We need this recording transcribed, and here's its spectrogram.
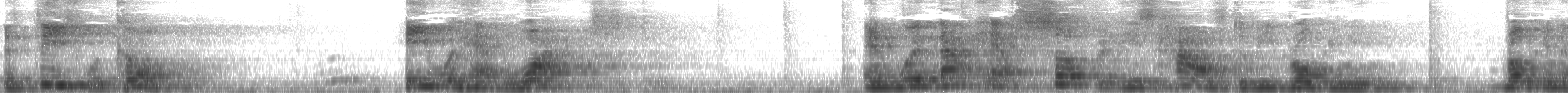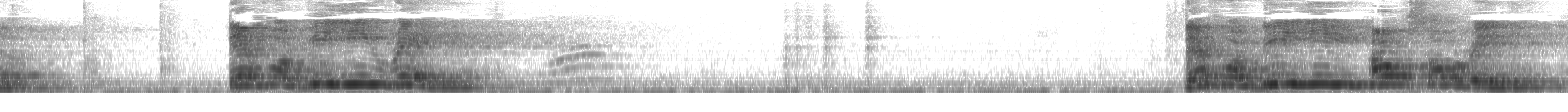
the thief would come, he would have watched and would not have suffered his house to be broken in, broken up. Therefore be ye ready. Therefore be ye also ready,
